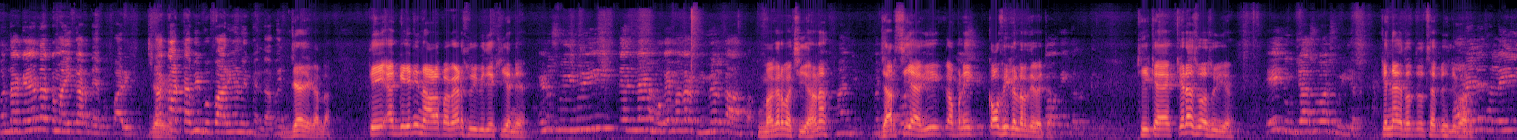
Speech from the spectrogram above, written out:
ਬੰਦਾ ਕਹਿੰਦਾ ਕਮਾਈ ਕਰਦੇ ਆ ਵਪਾਰੀ। ਤਾਂ ਜੈ। ਘਾਟਾ ਵੀ ਵਪਾਰੀਆਂ ਨੂੰ ਹੀ ਪੈਂਦਾ ਬਈ। ਜੈ ਜੈ ਗੱਲ ਆ। ਤੇ ਅੱਗੇ ਜਿਹੜੀ ਨਾਲ ਆਪਾਂ ਵੈੜ ਸੂਈ ਵੀ ਦੇਖੀ ਜਾਂਦੇ ਆ। ਇਹਨੂੰ ਸੂਈ ਨੂੰ ਹੀ ਤਿੰਨ ਦਿਨ ਹੋ ਗਏ ਮਗਰ ਫੀਮੇਲ ਕਾਫ ਆ ਮਗਰ ਬੱਚੀ ਆ ਹਨਾ? ਹਾਂਜੀ ਬੱਚੀ ਜਰਸੀ ਹੈਗੀ ਆਪਣੀ ਕਾਫੀ ਕਲਰ ਦੇ ਵਿੱਚ। ਕਾਫੀ colour ਦੀ। ਠੀਕ ਹੈ ਕਿਹੜਾ ਸੂਆ ਸੂਈ ਆ? ਇਹ ਦੂਜਾ ਸੂਆ ਸੂਈ ਆ। ਕਿੰਨਾ ਕੁ ਦੁੱਧ ਦੱਸਿਆ ਪਿਛਲੀ ਹੁਣ ਵਾਰ? ਇਹਦੇ ਥੱਲੇ ਹੀ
